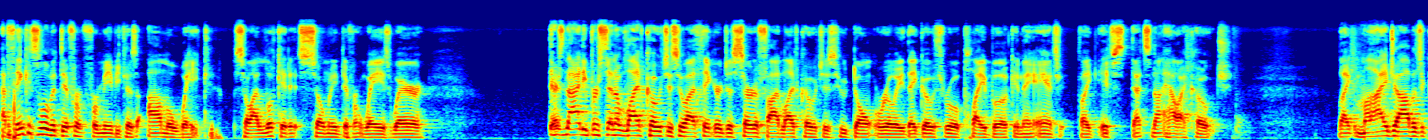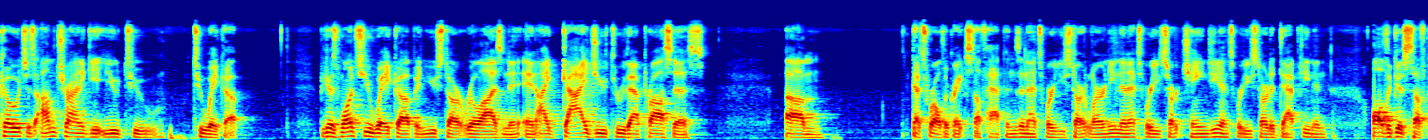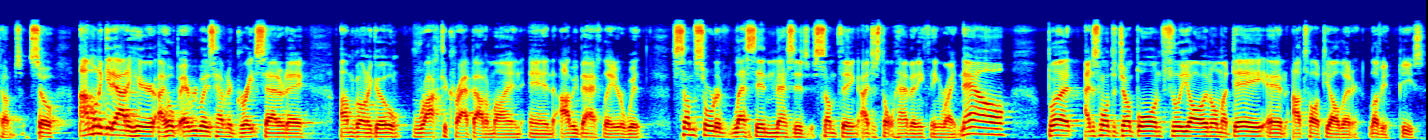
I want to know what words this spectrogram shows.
I think it's a little bit different for me because I'm awake. So I look at it so many different ways where there's 90% of life coaches who I think are just certified life coaches who don't really they go through a playbook and they answer like it's that's not how I coach. Like my job as a coach is I'm trying to get you to to wake up. Because once you wake up and you start realizing it and I guide you through that process um that's where all the great stuff happens and that's where you start learning and that's where you start changing and that's where you start adapting and all the good stuff comes. So i'm going to get out of here. I hope everybody's having a great saturday. I'm going to go rock the crap out of mine and i'll be back later with some sort of lesson message something. I just don't have anything right now but i just want to jump on fill y'all in on my day and i'll talk to y'all later. Love you. Peace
